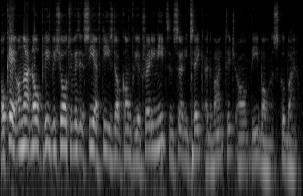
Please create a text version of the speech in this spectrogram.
Okay, on that note, please be sure to visit cfds.com for your trading needs and certainly take advantage of the bonus. Goodbye now.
